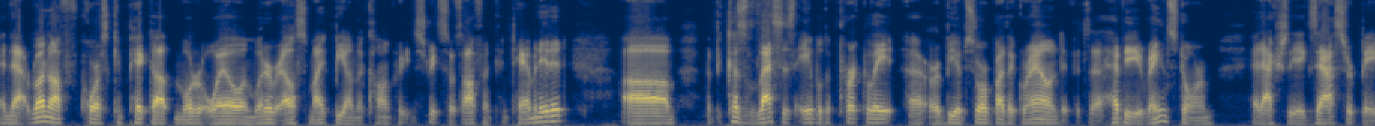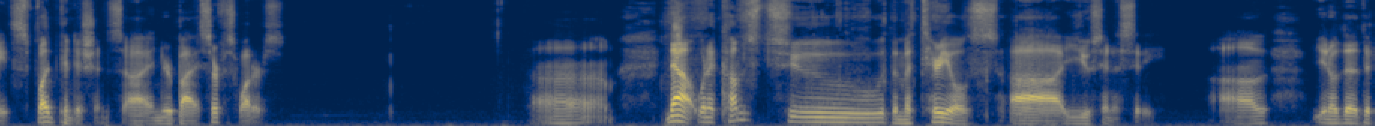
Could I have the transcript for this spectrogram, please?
and that runoff, of course, can pick up motor oil and whatever else might be on the concrete and street. So it's often contaminated. Um, but because less is able to percolate uh, or be absorbed by the ground, if it's a heavy rainstorm, it actually exacerbates flood conditions uh, in nearby surface waters. Um, now, when it comes to the materials uh, use in a city, uh, you know, the, the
